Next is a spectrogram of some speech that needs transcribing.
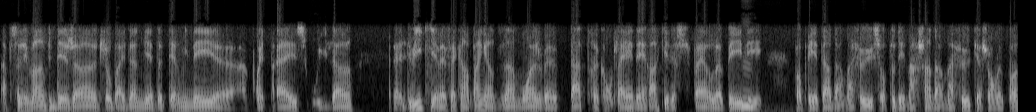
Absolument. Puis déjà, Joe Biden vient de terminer un point de presse où il a euh, lui qui avait fait campagne en disant moi je vais battre contre la NRA qui est le super lobby mm. des propriétaires d'armes à feu et surtout des marchands d'armes à feu, cachons-le pas,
